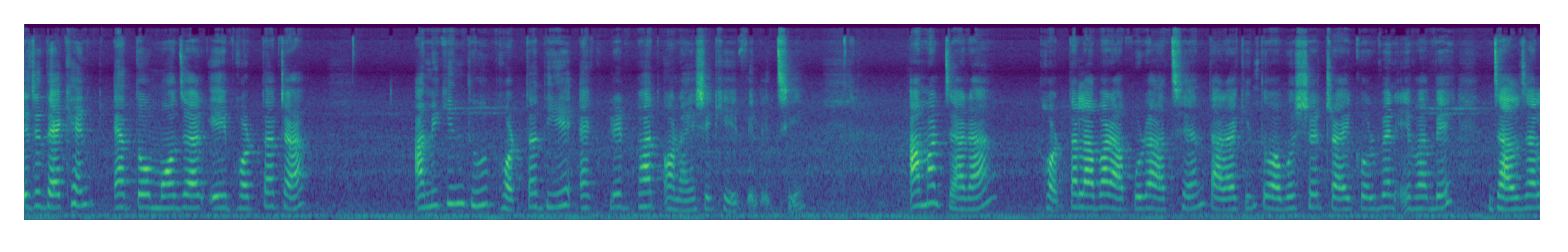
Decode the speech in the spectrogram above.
এই যে দেখেন এত মজার এই ভর্তাটা, আমি কিন্তু ভর্তা দিয়ে এক প্লেট ভাত অনায়াসে খেয়ে ফেলেছি। আমার যারা ভর্তা লাভার আপুরা আছেন, তারা কিন্তু অবশ্যই ট্রাই করবেন এভাবে জাল জাল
